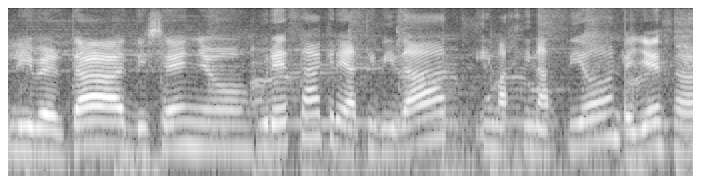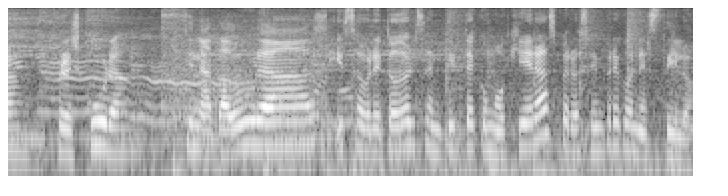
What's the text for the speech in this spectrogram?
libertad, diseño, Pureza, creatividad, imaginación belleza, frescura. sin ataduras y sobre todo el sentirte como quieras, pero siempre con estilo.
